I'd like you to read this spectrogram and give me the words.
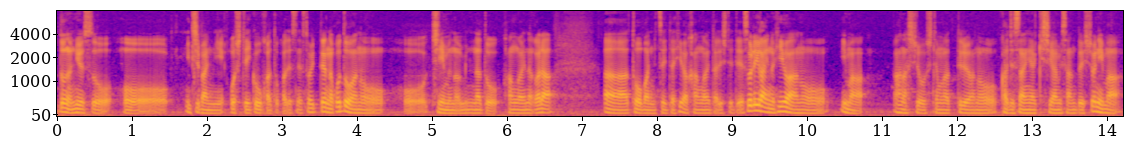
どのニュースを一番に押していこうかとかですねそういったようなことをあのチームのみんなと考えながらあ当番についた日は考えたりしててそれ以外の日はあの今話をしてもらってるあの梶さんや岸上さんと一緒に、ま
